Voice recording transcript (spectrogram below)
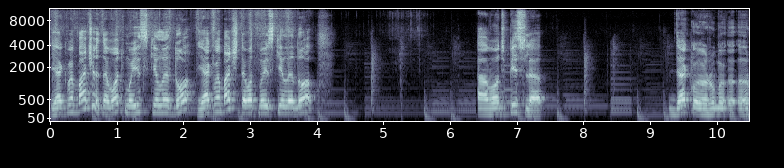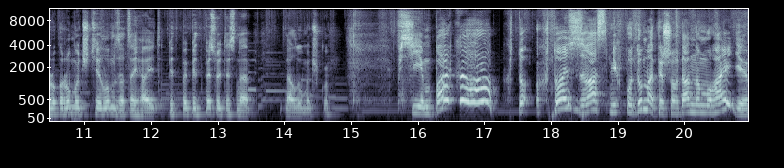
Як ви бачите, от мої скіли до. Як ви бачите, от мої скіли до. А от після. Дякую, Руму, Ру- Румучтілум, за цей гайд. Підпи- підписуйтесь на, на лумочку. Всім пока! Хто, хтось з вас міг подумати, що в даному гайді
